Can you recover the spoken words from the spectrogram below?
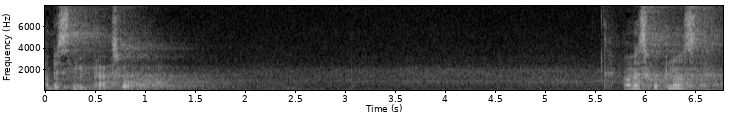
aby s ním pracoval. Máme schopnost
